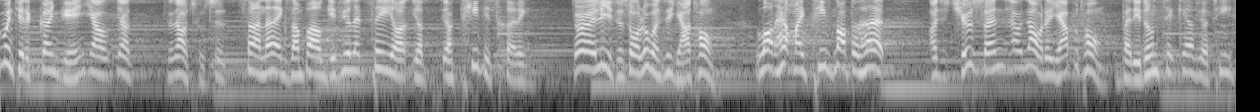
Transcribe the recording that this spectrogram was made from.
问题的根源要要得到处置。 So another example I'll give you, let's say your, your, your teeth is hurting. 对例子说，如果你是牙痛， Lord, help my teeth not to hurt. 而且求神要让我的牙不痛， But you don't take care of your teeth.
